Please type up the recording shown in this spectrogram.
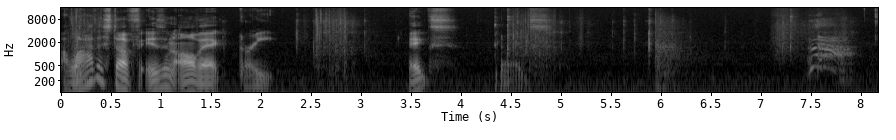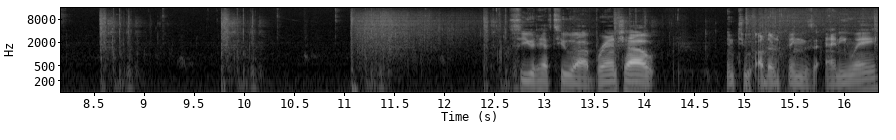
a lot of this stuff isn't all that great. Eggs? No eggs. So you'd have to uh, branch out into other things anyway.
